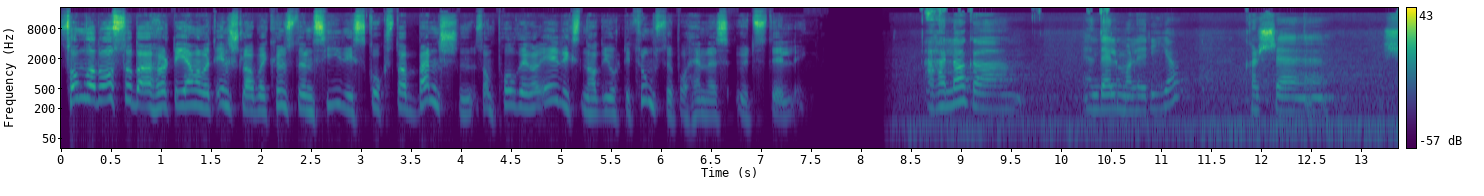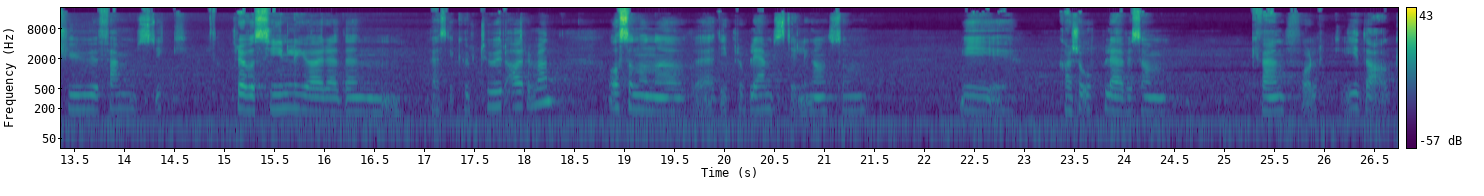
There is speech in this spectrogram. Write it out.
Sånn var det også da jeg hørte gjennom et innslag med kunstneren Siri Skogstad Berntsen som Pål Vegar Eriksen hadde gjort i Tromsø på hennes utstilling. Jeg har laga en del malerier, kanskje 25 stykk. Prøve å synliggjøre den norske kulturarven. Også noen av de problemstillingene som vi kanskje opplever som kvenfolk i dag,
